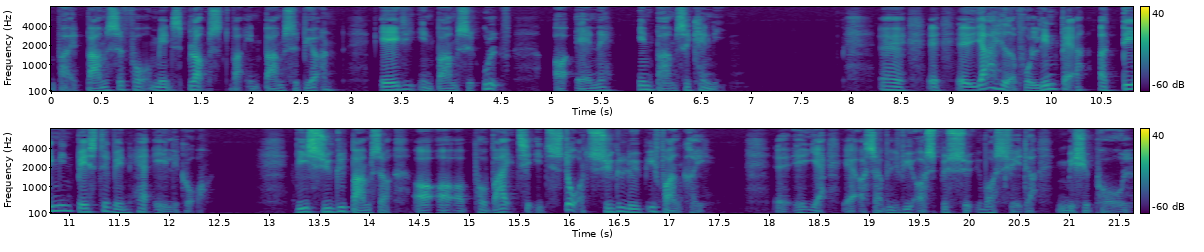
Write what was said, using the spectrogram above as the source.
var et bamsefor, mens Blomst var en bamsebjørn, Eddie en bamseulv og Anne en bamsekanin. Øh, øh, jeg hedder fru Lindberg, og det er min bedste ven, her Ellegård. Vi er cykelbamser og, og, og på vej til et stort cykelløb i Frankrig. Øh, øh, ja, ja, og så vil vi også besøge vores fætter, Monsieur Paul.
